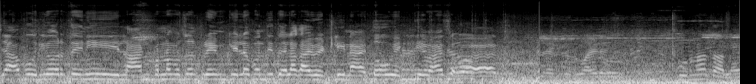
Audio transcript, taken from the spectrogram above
ज्या पोरीवर त्यांनी लहानपणापासून प्रेम केलं पण ती त्याला काय भेटली नाही. तो व्यक्ती माझ्यासोबत. पूर्ण झाला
